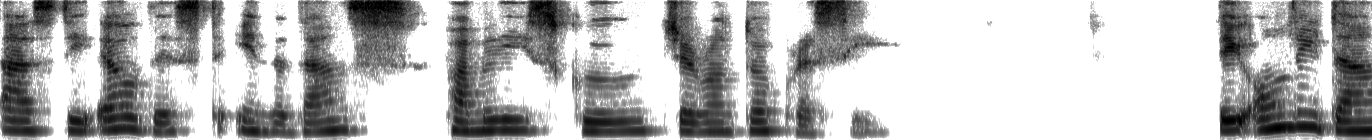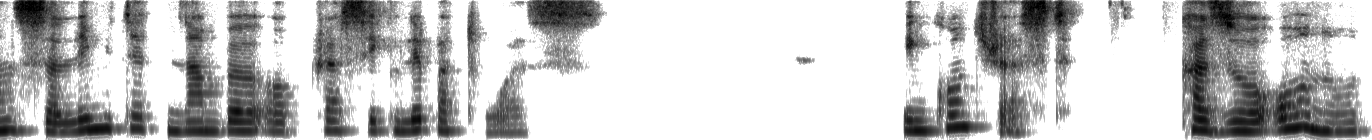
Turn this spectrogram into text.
as the eldest in the dance family school gerontocracy. They only dance a limited number of classic repertoires. In contrast, Kazuo Ono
